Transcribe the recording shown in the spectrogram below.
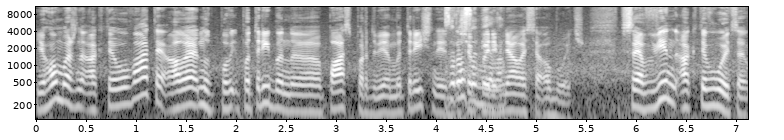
його можна активувати, але ну, потрібен е, паспорт біометричний, щоб Зрозуміло. порівнялося обличчя. Все, він активується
